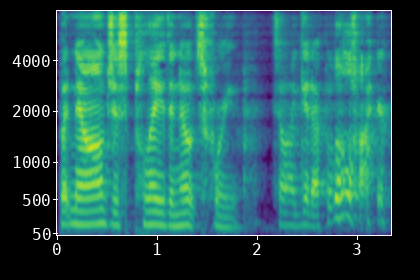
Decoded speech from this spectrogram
But now I'll just play the notes for you until I get up a little higher.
